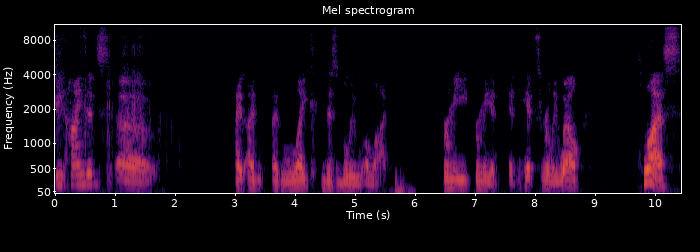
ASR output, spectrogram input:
behind it. Uh, I I I like this blue a lot. For me, for me, it it hits really well. Plus,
